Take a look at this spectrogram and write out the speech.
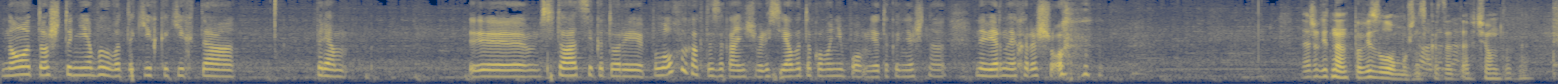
Но то, что не было вот таких каких-то прям э, ситуаций, которые плохо как-то заканчивались, я вот такого не помню. Это, конечно, наверное, хорошо. Даже где-то, наверное, повезло, можно да, сказать, да, да. да в чем-то, да.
